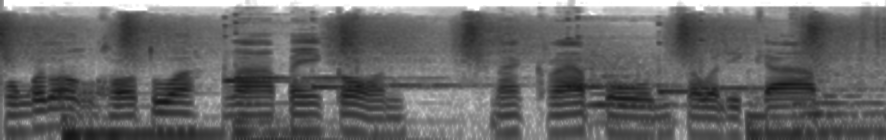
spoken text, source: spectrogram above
ผมก็ต้องขอตัวลาไปก่อนนะครับผม สวัสดีครับ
